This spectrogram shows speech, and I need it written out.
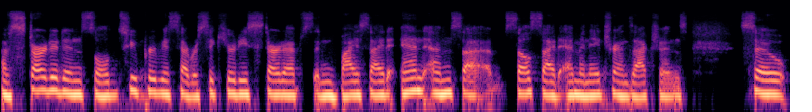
I've started and sold two previous cybersecurity startups in buy side and M sell side M&A transactions. So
